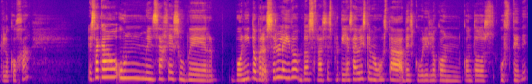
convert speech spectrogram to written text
que lo coja. He sacado un mensaje súper bonito, pero solo he leído dos frases porque ya sabéis que me gusta descubrirlo con, con, todos ustedes,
